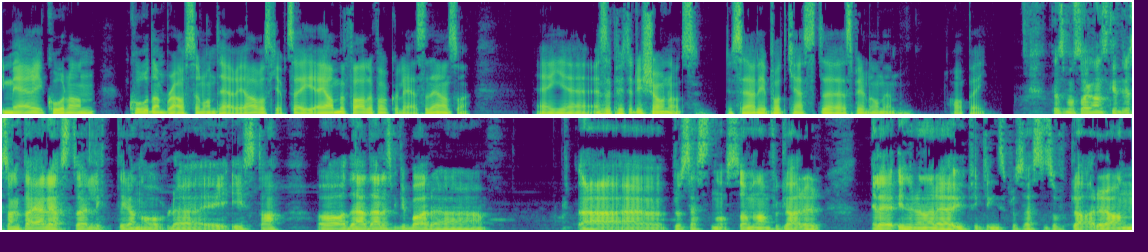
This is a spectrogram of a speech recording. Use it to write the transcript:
i mer i hvordan, hvordan browseren håndterer javascript. Så jeg, jeg anbefaler folk å lese det, altså. Jeg, jeg skal putte det i shownotes. Du ser det i podkast-spilleren din, håper jeg. Det som også er ganske interessant, da jeg leste litt over det i, i stad, og det, det er liksom ikke bare eh, prosessen også, men han forklarer eller under den utviklingsprosessen så forklarer han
